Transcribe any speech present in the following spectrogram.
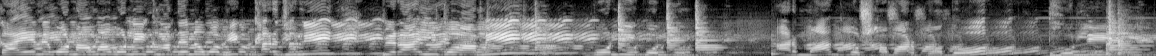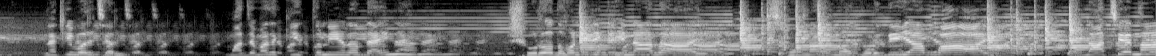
গায়ে নেব নামা বলি কাঁদে নেব ভিক্ষার ঝুলি বেড়াইব আমি গলি গলি আর মাখবো সবার পদ ধুলি। নাকি বলছেন? মাঝে মাঝে কীর্তনীয়রা দেয় না? সুরধ্বনির কিনারায় সোনার নপুর দিয়া পায়। নাচে না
